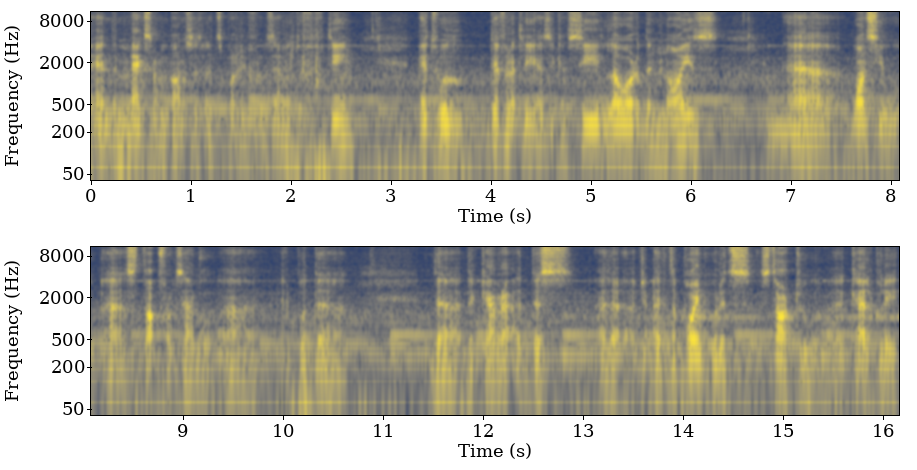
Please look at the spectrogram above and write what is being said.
and the maximum bounces let's put it for example to 15 it will definitely as you can see lower the noise uh, once you uh, stop for example uh, put the the the camera at this at the, at the point where it's start to uh, calculate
